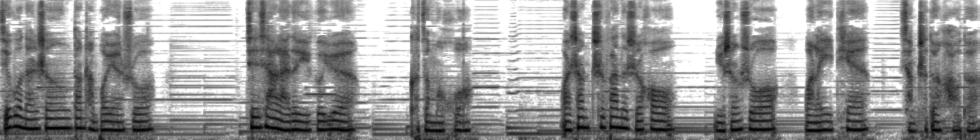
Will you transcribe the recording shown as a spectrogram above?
结果男生当场抱怨说：“接下来的一个月，可怎么活？”晚上吃饭的时候，女生说玩了一天，想吃顿好的。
